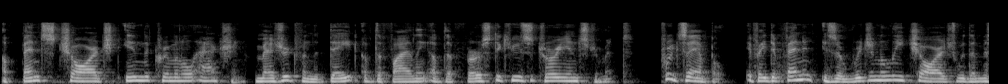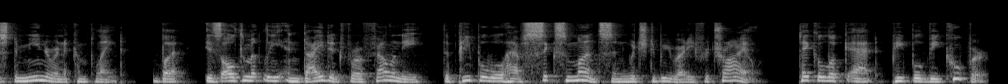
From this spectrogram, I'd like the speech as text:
offense charged in the criminal action, measured from the date of the filing of the first accusatory instrument. For example, if a defendant is originally charged with a misdemeanor in a complaint, but is ultimately indicted for a felony, the people will have six months in which to be ready for trial. Take a look at People v. Cooper,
